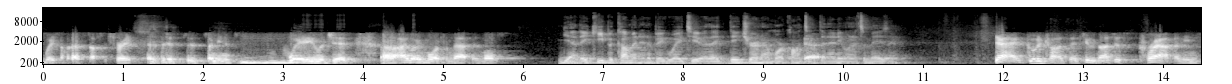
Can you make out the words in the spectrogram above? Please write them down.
away some of that stuff for free. It's, it's, it's I mean, it's way legit. Uh, I learned more from that than most. Yeah, they keep it coming in a big way too. They, they churn out more content Yeah. than anyone. It's amazing. Yeah, and good content too, not just crap. I mean,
